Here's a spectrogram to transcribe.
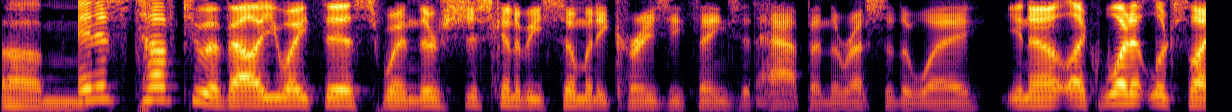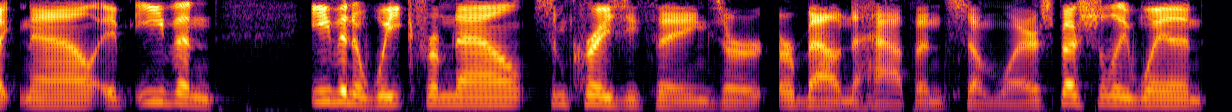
Um, and it's tough to evaluate this when there's just going to be so many crazy things that happen the rest of the way. You know, like what it looks like now. If even even a week from now, some crazy things are, are bound to happen somewhere. Especially when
